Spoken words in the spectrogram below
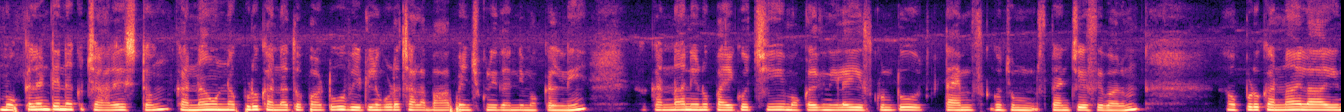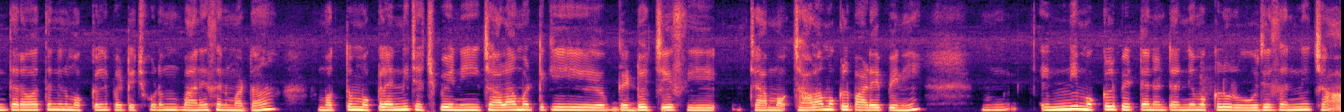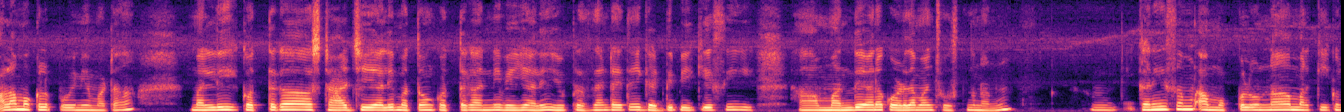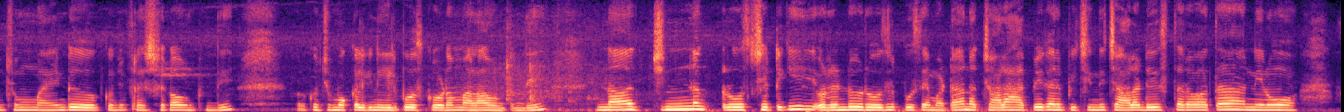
మొక్కలంటే నాకు చాలా ఇష్టం. కన్నా ఉన్నప్పుడు కన్నాతో పాటు వీటిని కూడా చాలా బాగా పెంచుకునేదాన్ని మొక్కల్ని. కన్నా నేను పైకొచ్చి మొక్కలకి నీళ్ళేసుకుంటూ టైమ్స్ కొంచెం స్పెండ్ చేసేవాళ్ళం. అప్పుడు కన్నా ఇలా అయిన తర్వాత నేను మొక్కల్ని పట్టించుకోవడం బానేసనమాట మొత్తం మొక్కలన్నీ చచ్చిపోయినాయి. చాలా మట్టుకి గడ్డొచ్చేసి చా మొ చాలా మొక్కలు పాడైపోయినాయి. ఎన్ని మొక్కలు పెట్టానంటే అన్ని మొక్కలు రోజెస్ అన్నీ చాలా మొక్కలు పోయినాయి అన్నమాట మళ్ళీ కొత్తగా స్టార్ట్ చేయాలి. మొత్తం కొత్తగా అన్నీ వేయాలి. ప్రజెంట్ అయితే ఈ గడ్డి పీకేసి మందు ఏమైనా కొడదామని చూస్తున్నాను. కనీసం ఆ మొక్కలు ఉన్నా మనకి కొంచెం మైండ్ కొంచెం ఫ్రెష్‌గా ఉంటుంది. కొంచెం మొక్కలకి నీళ్ళు పోసుకోవడం అలా ఉంటుంది. నా చిన్న రోజ్ చెట్టుకి రెండు రోజులు పూసాయన్నమాట. నాకు చాలా హ్యాపీగా అనిపించింది. చాలా డేస్ తర్వాత నేను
